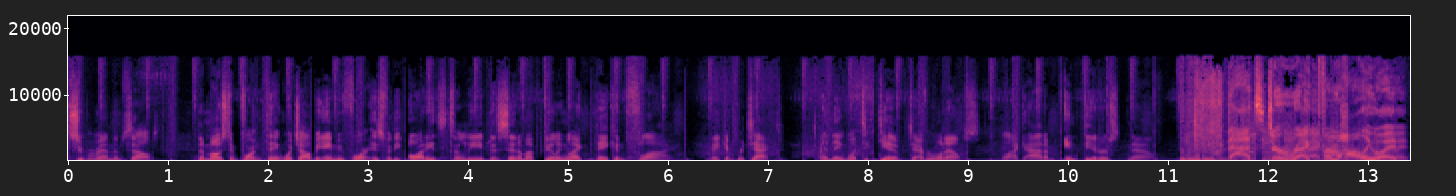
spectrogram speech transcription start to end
Superman themselves. The most important thing, which I'll be aiming for, is for the audience to leave the cinema feeling like they can fly, they can protect, and they want to give to everyone else. Black Adam in theaters now. That's direct from Hollywood.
